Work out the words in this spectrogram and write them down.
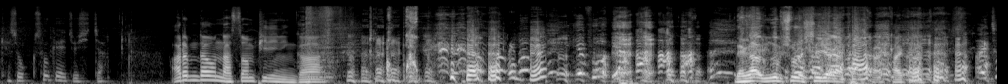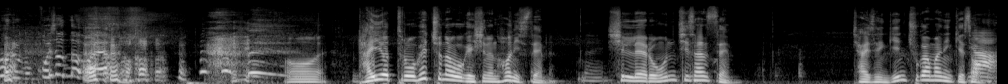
계속 소개해 주시죠. 아름다운 낯선 피디님과 내가 응급실로 실려갈 거야. 아니 저를 못 보셨나 봐요. 어, 다이어트로 회춘하고 계시는 허니 쌤, 네. 신뢰로운 지산 쌤, 잘생긴 추가마님께서 야,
